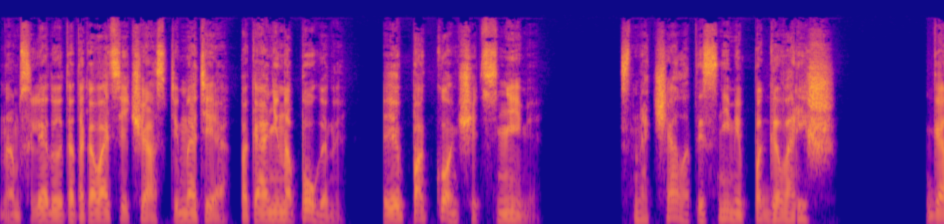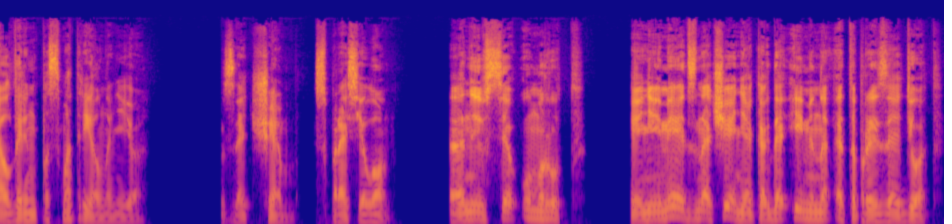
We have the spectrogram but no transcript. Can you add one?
Нам следует атаковать сейчас, в темноте, пока они напуганы, и покончить с ними. Сначала ты с ними поговоришь. Галдерин посмотрел на нее. «Зачем?» — спросил он. «Они все умрут. И не имеет значения, когда именно это произойдет.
